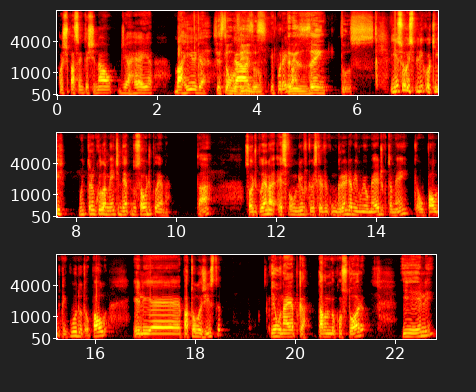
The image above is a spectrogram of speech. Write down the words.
Constipação intestinal, diarreia, barriga, Vocês estão gases, ouvindo? e por aí 300. Vai. Isso eu explico aqui muito tranquilamente dentro do Saúde Plena, tá? Saúde Plena, esse foi um livro que eu escrevi com um grande amigo meu médico também, que é o Paulo Bittencourt, doutor Paulo. Ele é patologista. Eu, na época, estava no meu consultório e ele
